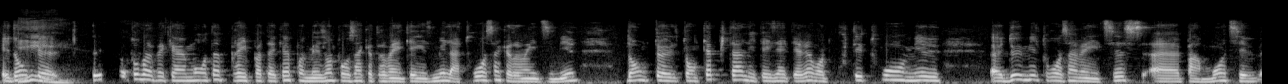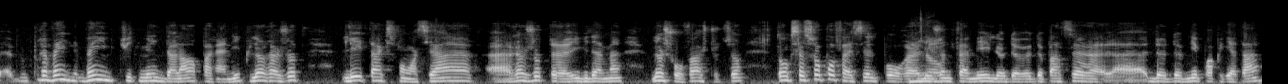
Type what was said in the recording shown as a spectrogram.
Et donc, euh, tu te retrouves avec un montant de prêt hypothécaire pour une maison de 395 000 à 390 000. Donc, ton capital et tes intérêts vont te coûter 3 000, 2 326 par mois. C'est à peu près 28 000 par année. Puis là, rajoute les taxes foncières, euh, rajoute euh, évidemment le chauffage, tout ça. Donc, ce ne sera pas facile pour euh, les jeunes familles de, partir, de devenir propriétaires.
